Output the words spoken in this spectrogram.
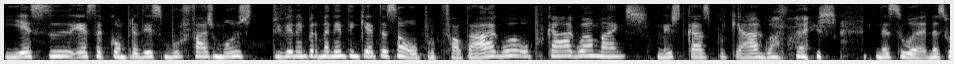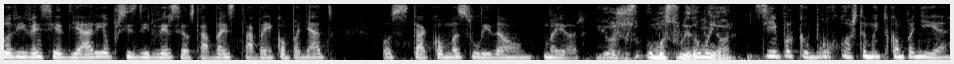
E esse, essa compra desse burro faz-me hoje viver em permanente inquietação, ou porque falta água, ou porque há água a mais. Neste caso, porque há água a mais na sua, na sua vivência diária, eu preciso de ir ver se ele está bem, se está bem acompanhado, ou se está com uma solidão maior. E hoje, uma solidão maior? Sim, porque o burro gosta muito de companhia.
